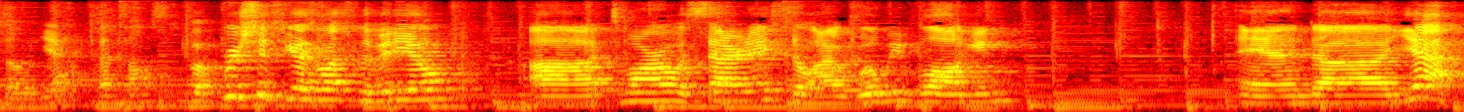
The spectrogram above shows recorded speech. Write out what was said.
So yeah, that's awesome. But appreciate you guys watching the video. Uh, tomorrow is Saturday, so I will be vlogging. And uh, yeah,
